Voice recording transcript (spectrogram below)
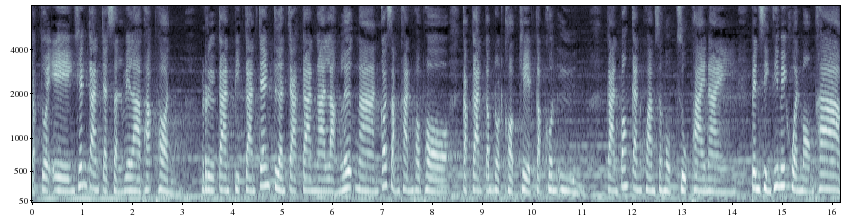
กับตัวเอง เช่นการจัดสรรเวลาพักผ่อน หรือการปิดการแจ้งเตือนจากการงานหลังเลิกงานก็สำคัญพอๆ กับการกำหนดขอบเขตกับคนอื่น การป้องกันความสงบสุขภายใน เป็นสิ่งที่ไม่ควรมองข้าม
